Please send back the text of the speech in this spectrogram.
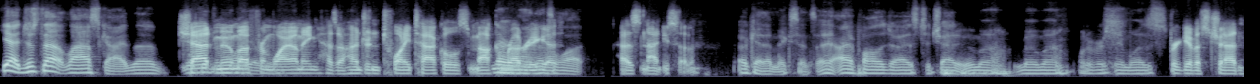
Yeah, just that last guy. The the Chad kid Muma from Wyoming. Wyoming has 120 tackles. Malcolm Never Rodriguez a has 97. Okay, that makes sense. I, I apologize to Chad Uma, Muma, whatever his name was. Forgive us, Chad.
